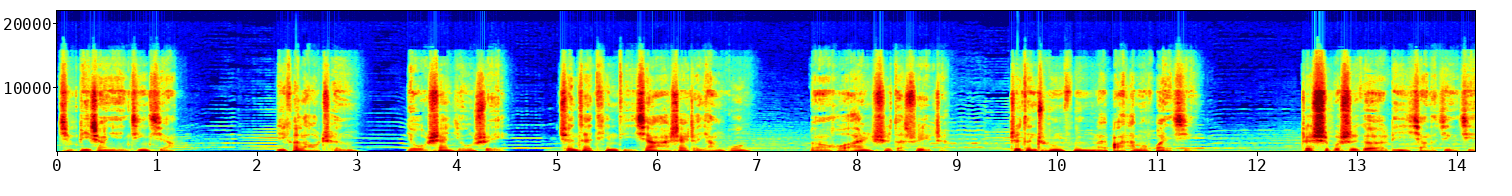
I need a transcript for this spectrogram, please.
请闭上眼睛想，一个老城，有山有水，全在天底下晒着阳光，暖和安适的睡着，只等春风来把他们唤醒。这是不是个理想的境界？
